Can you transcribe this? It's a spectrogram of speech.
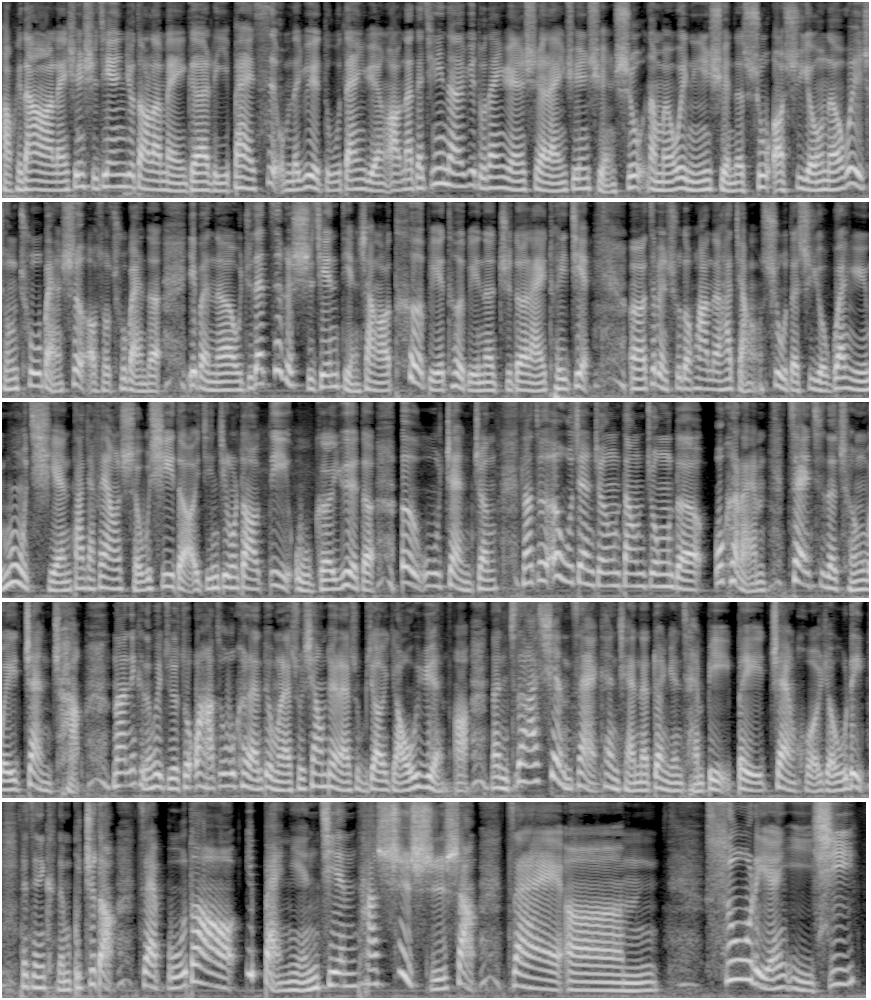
好，回到兰轩时间，又到了每个礼拜四我们的阅读单元啊。那在今天的阅读单元是兰轩选书，那么为您选的书哦，是由呢卫城出版社哦所出版的一本呢，我觉得在这个时间点上啊，特别特别呢值得来推荐。呃，这本书的话呢，它讲述的是有关于目前大家非常熟悉的，已经进入到第五个月的俄乌战争。那这个俄乌战争当中的乌克兰再次的成为战场，那你可能会觉得说，哇，这乌克兰对我们来说相对来说比较。遥远啊，那你知道他现在看起来呢，断垣残壁，被战火蹂躏，但是你可能不知道，在不到一百年间，他事实上在嗯苏联以西。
